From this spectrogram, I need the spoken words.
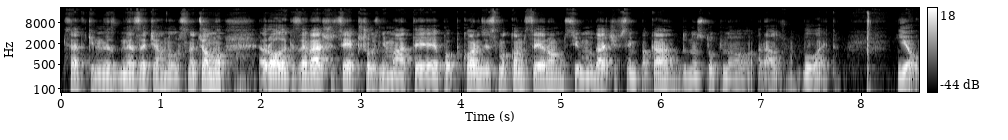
все-таки не, не затягнувся. На цьому ролик завершується. Я пішов знімати попкорн зі смаком сиром. Всім удачі, всім пока. До наступного разу. Бувайте. Йоу.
